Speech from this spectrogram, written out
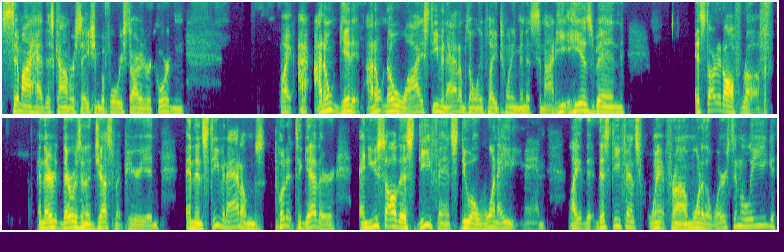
semi had this conversation before we started recording. Like, I, I don't get it. I don't know why Steven Adams only played 20 minutes tonight. He he has been it started off rough and there there was an adjustment period. And then Steven Adams put it together, and you saw this defense do a 180, man. Like th- this defense went from one of the worst in the league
